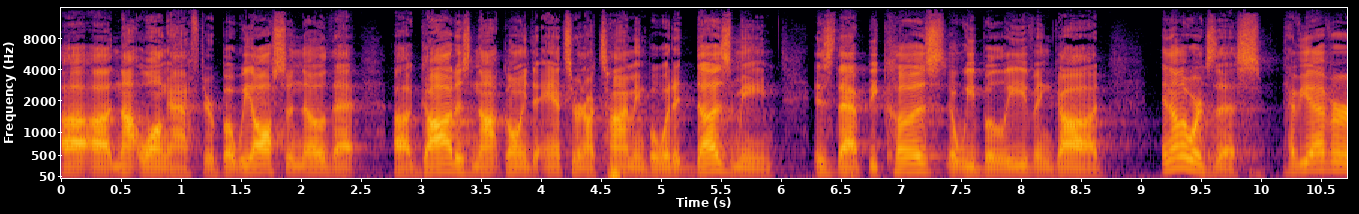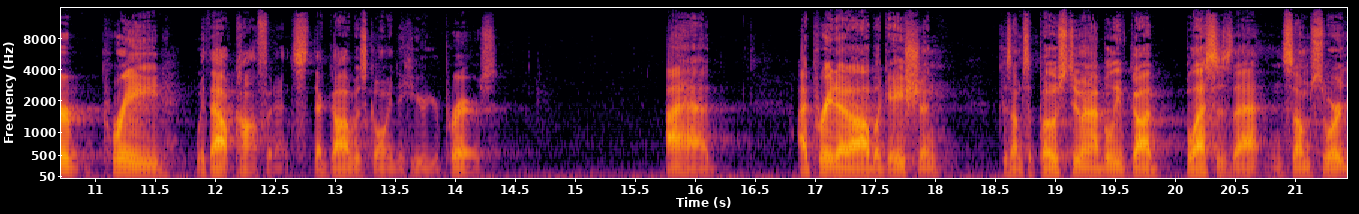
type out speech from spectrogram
uh, uh, not long after? But we also know that uh, God is not going to answer in our timing. But what it does mean is that because we believe in God, in other words, this have you ever prayed without confidence that God was going to hear your prayers? I had. I prayed out of obligation because I'm supposed to, and I believe God blesses that in some sort.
